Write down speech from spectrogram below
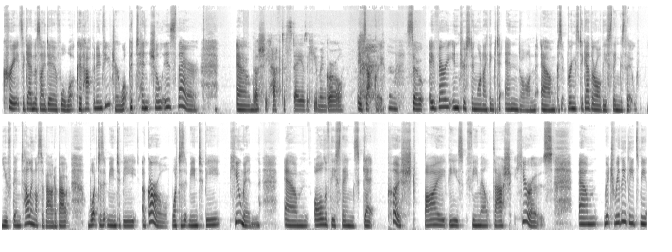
creates again this idea of well what could happen in future? What potential is there? Um, does she have to stay as a human girl? Exactly. So a very interesting one i think to end on because um, it brings together all these things that you've been telling us about about what does it mean to be a girl? What does it mean to be human? Um, all of these things get pushed by these female dash heroes, um, which really leads me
